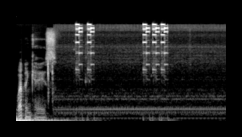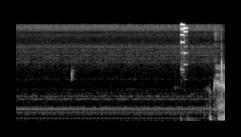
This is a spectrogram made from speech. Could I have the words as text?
Weapon case. Okay.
